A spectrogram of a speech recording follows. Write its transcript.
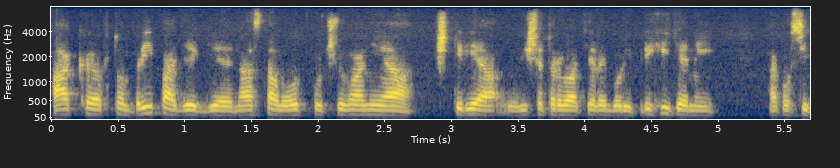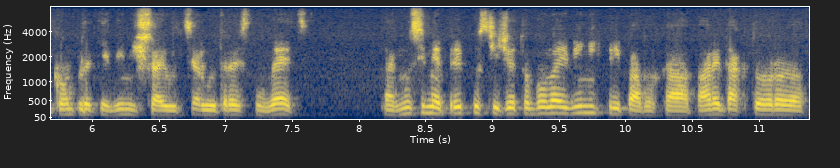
ak v tom prípade, kde nastalo odpočúvanie a štyria vyšetrovateľe boli prichytení, ako si kompletne vymýšľajú celú trestnú vec, tak musíme pripustiť, že to bolo aj v iných prípadoch. A pán redaktor,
